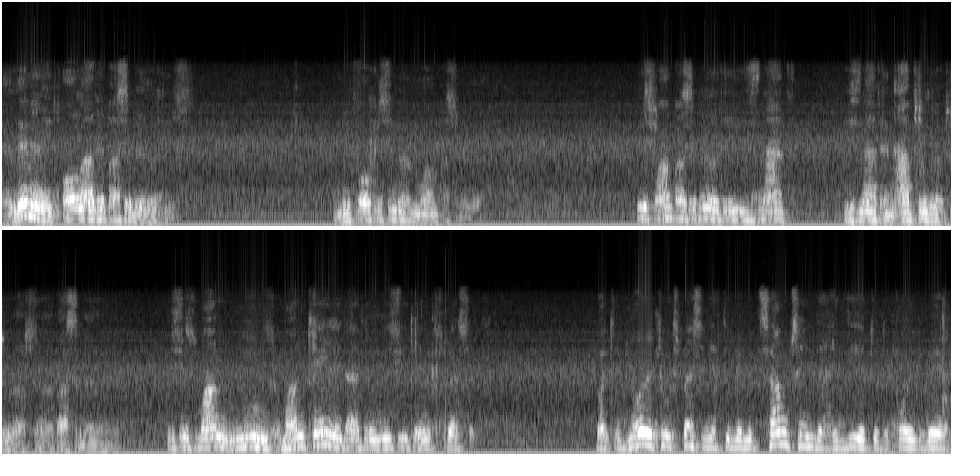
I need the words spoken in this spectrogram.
eliminate all other possibilities, and you're focusing on one possibility. This one possibility is not is not an absolute possibility. This is one means, one keli that in which you can express it. But in order to express it, you have to limit something, the idea to the point where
